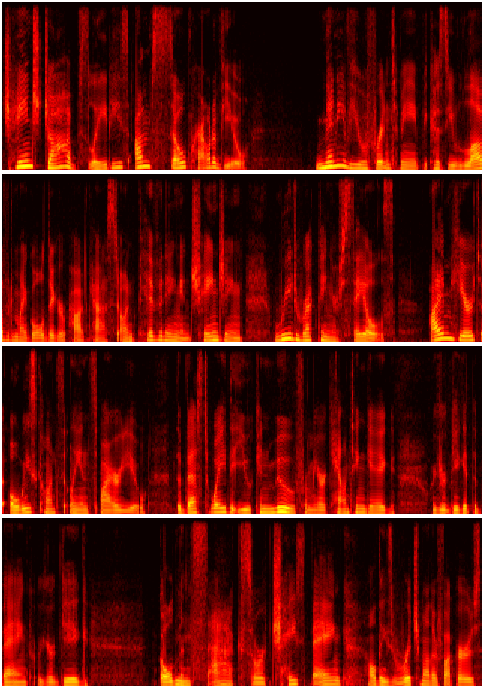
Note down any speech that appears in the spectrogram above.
change jobs, ladies. I'm so proud of you. Many of you have written to me because you loved my Goal Digger podcast on pivoting and changing, redirecting your sales. I am here to always constantly inspire you the best way that you can move from your accounting gig or your gig at the bank or your gig Goldman Sachs or Chase Bank, all these rich motherfuckers.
